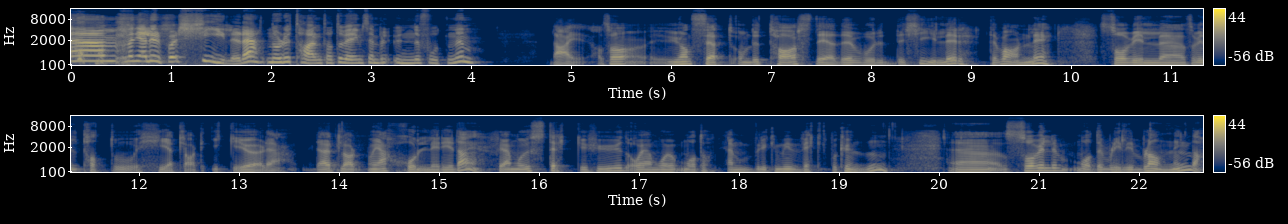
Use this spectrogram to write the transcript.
Um, men jeg lurer på, kiler det når du tar en tatovering f.eks. under foten din? Nei, altså uansett om du tar steder hvor det kiler til vanlig, så vil, så vil tatto helt klart ikke gjøre det det er klart, Når jeg holder i deg, for jeg må jo strekke hud og jeg må, måte, jeg må bruke mye vekt på kunden, eh, så vil det måte, bli litt blanding. da.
